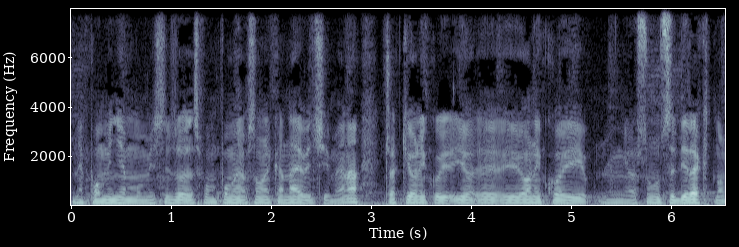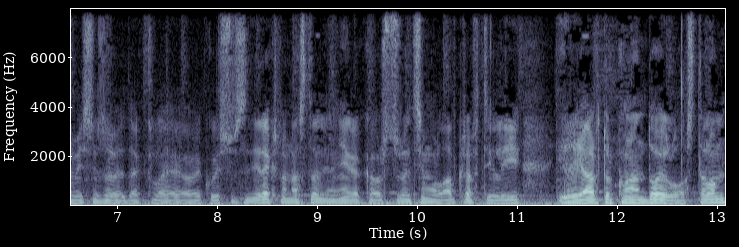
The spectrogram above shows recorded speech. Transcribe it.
ne pominjemo, mislim zove da pomenemo samo neka najveća imena, čak i oni koji i, i oni koji mm, su mu se direktno, mislim zove, dakle, ove koji su se direktno nastavili na njega kao što su recimo Lovecraft ili ili Arthur Conan Doyle u ostalom,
